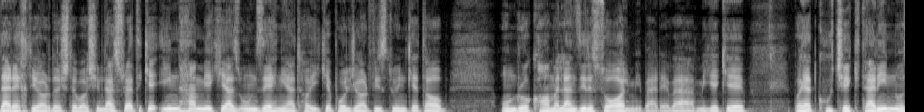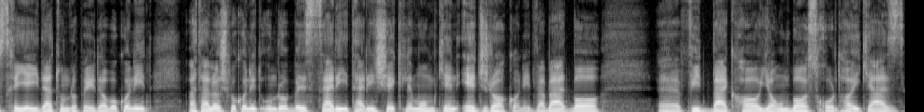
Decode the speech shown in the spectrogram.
در اختیار داشته باشیم. در صورتی که این هم یکی از اون ذهنیت هایی که پل جارفیس تو این کتاب اون رو کاملا زیر سوال می‌بره و میگه که باید کوچکترین نسخه ایدهتون رو پیدا بکنید و تلاش بکنید اون رو به سریعترین شکل ممکن اجرا کنید و بعد با فیدبک ها یا اون بازخورد هایی که از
